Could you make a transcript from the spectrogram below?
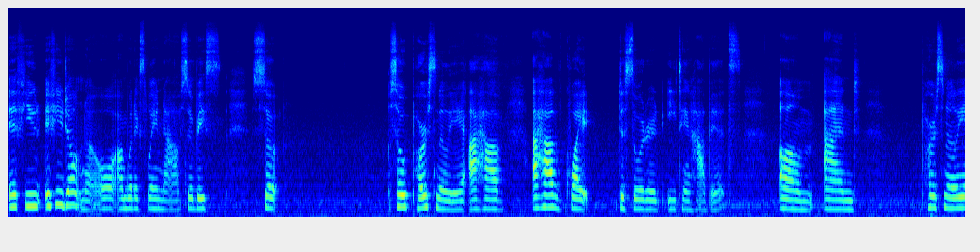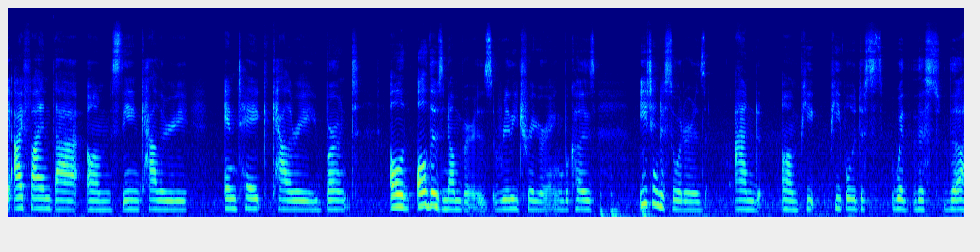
if you if you don't know, I'm gonna explain now. So base, so so personally, I have I have quite disordered eating habits, um, and personally, I find that um, seeing calorie intake, calorie burnt, all all those numbers really triggering because eating disorders and um pe- people just with this the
